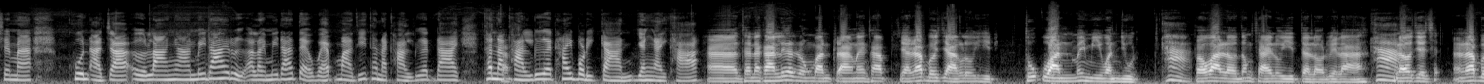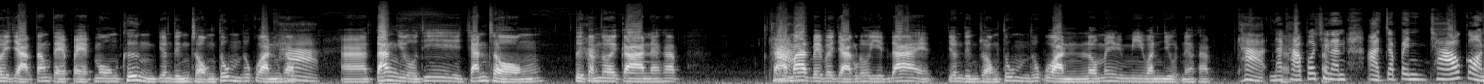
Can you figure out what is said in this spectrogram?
ใช่ไหมคุณอาจจะเออลางานไม่ได้หรืออะไรไม่ได้แต่แวบมาที่ธนาคารเลือดได้ ธนาคารเลือดให้บริการยังไงคะอ่าธนาคารเลือดโรงพยาบาลตรังนะครับ จะรับบริจาคโลหิตทุกวันไม่มีวันหยุดค่ะ เพราะว่าเราต้องใช้โลหิตตลอดเวลาค่ะเราจะรับบริจาคตั้งแต่8โมงครึ่งจนถึง2ทุ่มทุกวันครับค่ะอ่าตั้งอยู่ที่ชั้น2ตึกค่ะอำนวยการนะครับค่ะสามารถไปบริจาคโลหิตได้จนถึง2ทุ่มทุกวันเราไม่มีวันหยุดนะครับ ค่ะนะครัคะบเพราะฉะนั้นอาจจะเป็นเช้าก่อน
